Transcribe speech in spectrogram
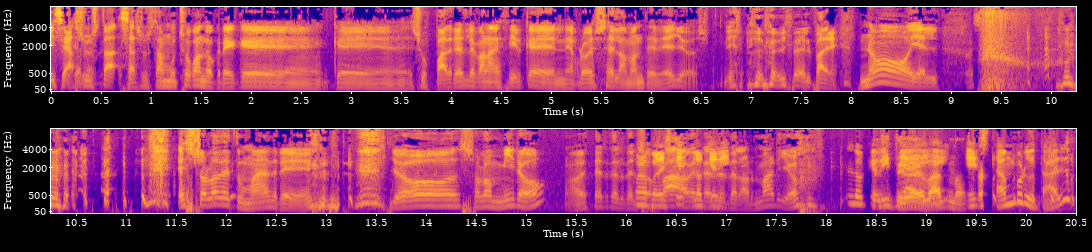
Y se asusta, se asusta mucho cuando cree que, que sus padres le van a decir que el negro es el amante de ellos. Y le dice el padre, no, y él, es solo de tu madre. Yo solo miro, a veces desde el Bueno, pero es sofá, que a lo veces que- desde el armario. Lo que dice ahí Batman. es tan brutal.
